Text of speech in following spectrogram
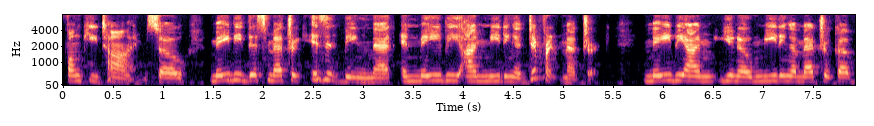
funky time so maybe this metric isn't being met and maybe i'm meeting a different metric maybe i'm you know meeting a metric of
